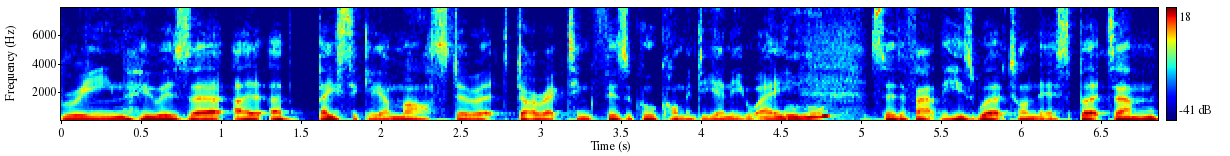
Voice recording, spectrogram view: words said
Breen, who is a, a, a basically a master at directing physical comedy anyway. So the fact that he's worked on this, but um,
